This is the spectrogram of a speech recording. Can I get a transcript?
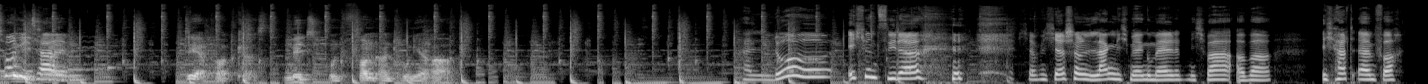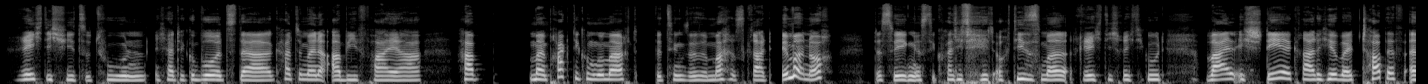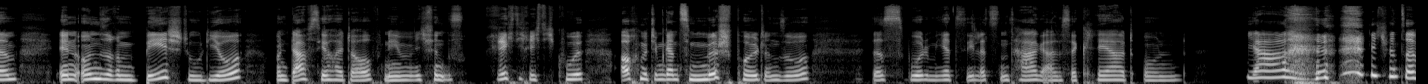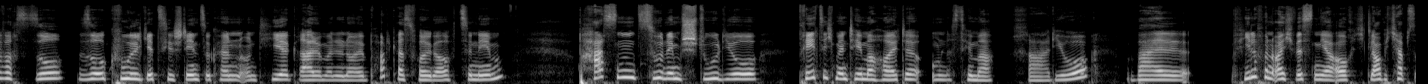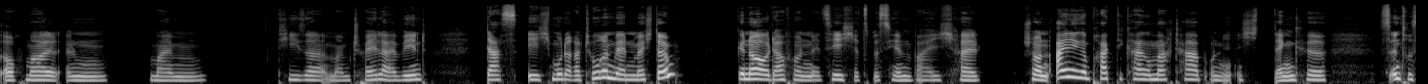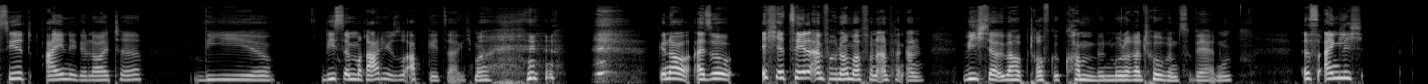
Tony Time. Der Podcast mit und von Antonia Raab. Hallo, ich bin's wieder. Ich habe mich ja schon lange nicht mehr gemeldet, nicht wahr? Aber ich hatte einfach richtig viel zu tun. Ich hatte Geburtstag, hatte meine Abi-Feier, hab mein Praktikum gemacht, beziehungsweise mache es gerade immer noch. Deswegen ist die Qualität auch dieses Mal richtig, richtig gut, weil ich stehe gerade hier bei Top FM in unserem B-Studio und darf es hier heute aufnehmen. Ich finde es richtig, richtig cool. Auch mit dem ganzen Mischpult und so. Das wurde mir jetzt die letzten Tage alles erklärt und ja, ich finde es einfach so, so cool, jetzt hier stehen zu können und hier gerade meine neue Podcast-Folge aufzunehmen. Passend zu dem Studio dreht sich mein Thema heute um das Thema Radio, weil viele von euch wissen ja auch, ich glaube, ich habe es auch mal in meinem Teaser, in meinem Trailer erwähnt, dass ich Moderatorin werden möchte. Genau davon erzähle ich jetzt ein bisschen, weil ich halt schon einige Praktika gemacht habe und ich denke, es interessiert einige Leute, wie es im Radio so abgeht, sage ich mal. genau, also ich erzähle einfach nochmal von Anfang an, wie ich da überhaupt drauf gekommen bin, Moderatorin zu werden. Ist eigentlich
